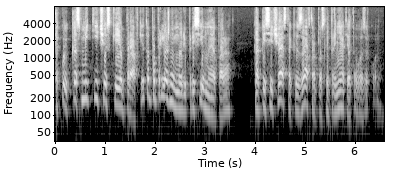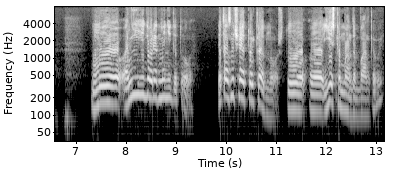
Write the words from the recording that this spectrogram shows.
такой косметические правки. Это по-прежнему репрессивный аппарат, как и сейчас, так и завтра после принятия этого закона. Но они говорят, мы не готовы. Это означает только одно, что э, есть команда банковой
